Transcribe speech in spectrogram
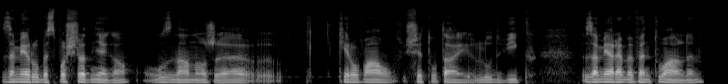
zamiaru bezpośredniego. Uznano, że kierował się tutaj Ludwik zamiarem ewentualnym.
